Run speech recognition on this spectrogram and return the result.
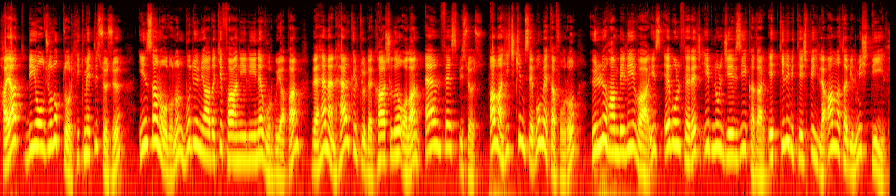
Hayat bir yolculuktur hikmetli sözü, insanoğlunun bu dünyadaki faniliğine vurgu yapan ve hemen her kültürde karşılığı olan enfes bir söz. Ama hiç kimse bu metaforu ünlü Hanbeli vaiz Ebul Fereç İbnül Cevzi kadar etkili bir teşbihle anlatabilmiş değil.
